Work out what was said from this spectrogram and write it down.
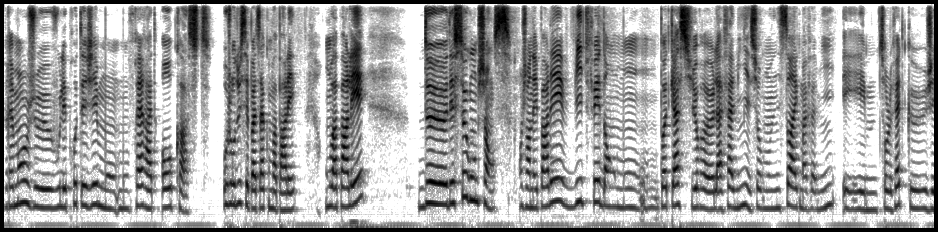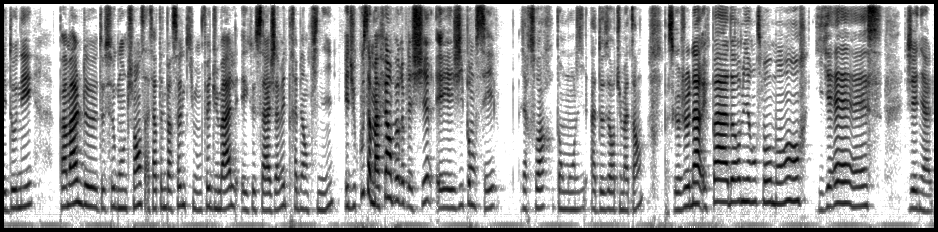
vraiment, je voulais protéger mon, frère at all cost. Aujourd'hui, c'est pas de ça qu'on va parler. On va parler de, des secondes chances. J'en ai parlé vite fait dans mon podcast sur euh, la famille et sur mon histoire avec ma famille et euh, sur le fait que j'ai donné pas mal de, de, secondes chances à certaines personnes qui m'ont fait du mal et que ça a jamais très bien fini. Et du coup, ça m'a fait un peu réfléchir et j'y pensais hier soir dans mon lit à 2h du matin parce que je n'arrive pas à dormir en ce moment. Yes Génial.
